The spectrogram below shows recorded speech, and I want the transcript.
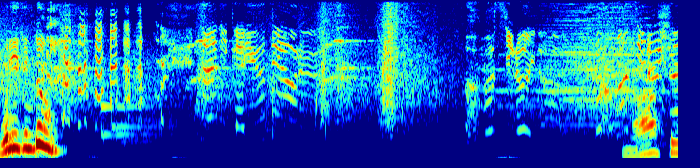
what he can do. Nah, shit.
